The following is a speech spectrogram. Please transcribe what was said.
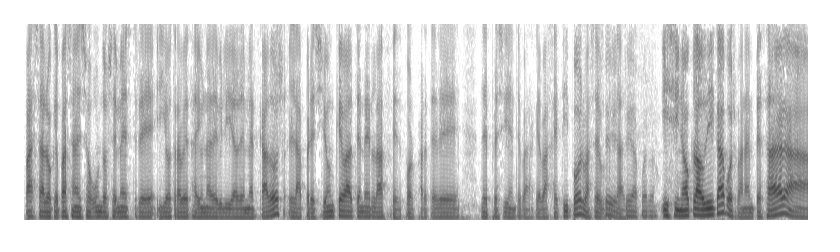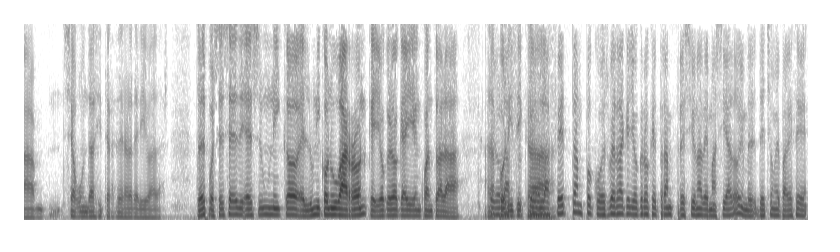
pasa lo que pasa en el segundo semestre y otra vez hay una debilidad de mercados, la presión que va a tener la Fed por parte de, del presidente para que baje tipos va a ser brutal. Estoy de acuerdo. Y si no claudica, pues van a empezar a segundas y terceras derivadas. Entonces, pues ese es único, el único nubarrón que yo creo que hay en cuanto a la, la política. pero la FED tampoco. Es verdad que yo creo que Trump presiona demasiado y de hecho me parece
